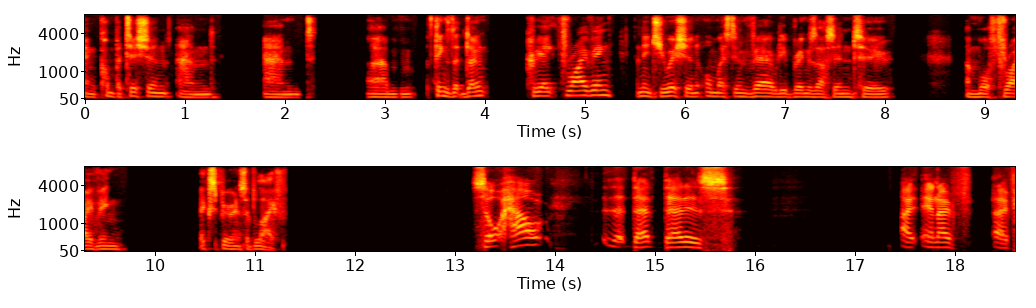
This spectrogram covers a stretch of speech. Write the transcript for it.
and competition and and um, things that don't create thriving. And intuition almost invariably brings us into a more thriving experience of life. So how that that that is, I and I've I've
